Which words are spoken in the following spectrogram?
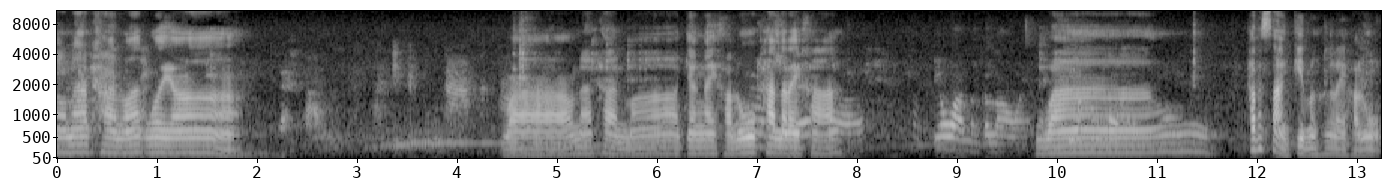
ว น่าทานมากเลยอะ ว้าว น่าทานมาก ยังไงคะลูก ทานอะไรคะเปรี้ยวหวานเหมือนกับเราอะว้าว ถ้าภาษาอังกฤษมันคืออะไรคะลูก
